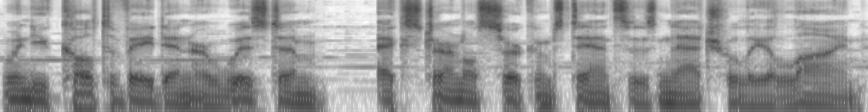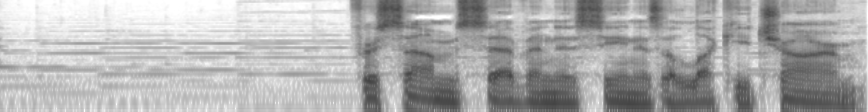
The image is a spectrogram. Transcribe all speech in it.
When you cultivate inner wisdom, external circumstances naturally align. For some, seven is seen as a lucky charm,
